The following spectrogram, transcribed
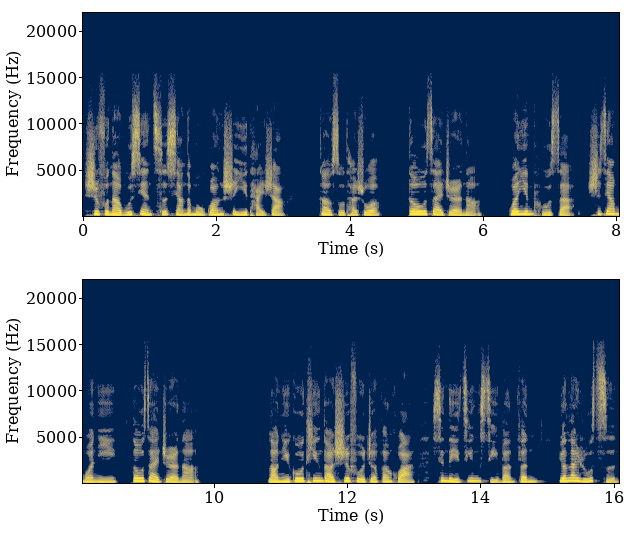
师傅那无限慈祥的目光示意台上，告诉他说：“都在这儿呢，观音菩萨、释迦摩尼都在这儿呢。”老尼姑听到师傅这番话，心里惊喜万分。原来如此，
